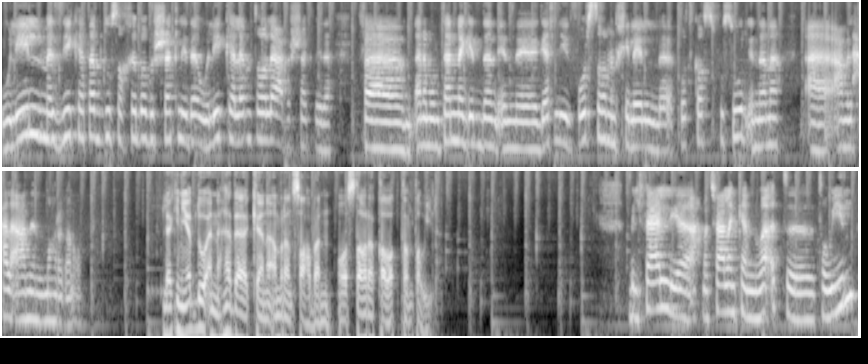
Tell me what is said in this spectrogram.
وليه المزيكا تبدو صاخبة بالشكل ده؟ وليه الكلام طالع بالشكل ده؟ فأنا ممتنة جدا إن جات لي الفرصة من خلال بودكاست فصول إن أنا أعمل حلقة عن المهرجانات. لكن يبدو أن هذا كان أمرا صعبا واستغرق وقتا طويلا. بالفعل يا أحمد فعلا كان وقت طويل.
